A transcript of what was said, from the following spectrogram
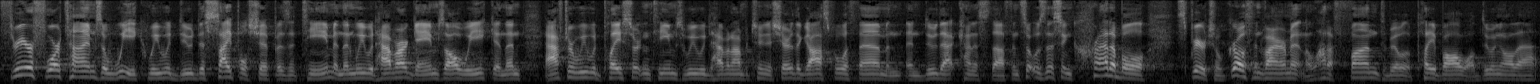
three or four times a week we would do discipleship as a team, and then we would have our games all week. And then after we would play certain teams, we would have an opportunity to share the gospel with them and, and do that kind of stuff. And so it was this incredible spiritual growth environment and a lot of fun to be able to play ball while doing all that.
